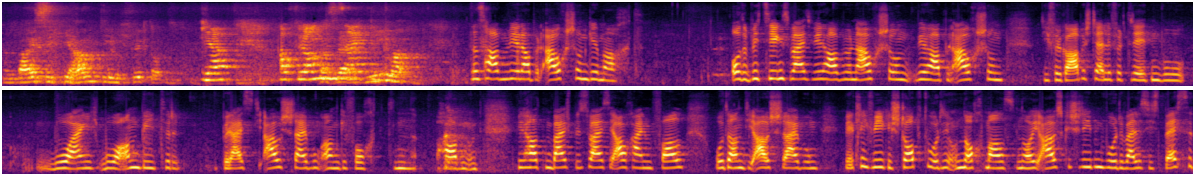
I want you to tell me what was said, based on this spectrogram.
Dann beißt sich die Hand, die mich füttert. Ja, auf der anderen Das Seite, ich nie machen. das haben wir aber auch schon gemacht. Oder beziehungsweise wir haben auch schon, wir haben auch schon die Vergabestelle vertreten, wo, wo, eigentlich, wo Anbieter bereits die Ausschreibung angefochten haben. Und wir hatten beispielsweise auch einen Fall, wo dann die Ausschreibung wirklich wie gestoppt wurde und nochmals neu ausgeschrieben wurde, weil es ist besser,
